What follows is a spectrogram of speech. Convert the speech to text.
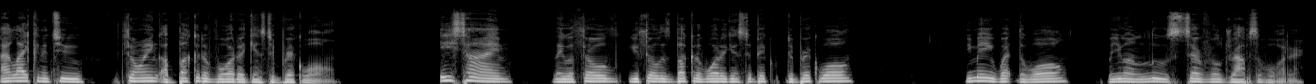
I liken it to throwing a bucket of water against a brick wall. Each time they would throw, you throw this bucket of water against the brick, the brick wall, you may wet the wall, but you're going to lose several drops of water.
